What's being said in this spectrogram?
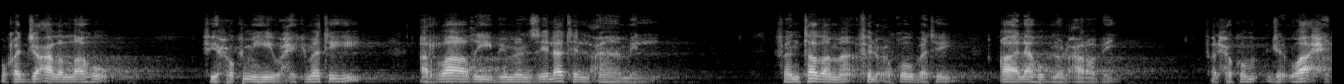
وقد جعل الله في حكمه وحكمته الراضي بمنزلة العامل. فانتظم في العقوبة قاله ابن العربي فالحكم واحد.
